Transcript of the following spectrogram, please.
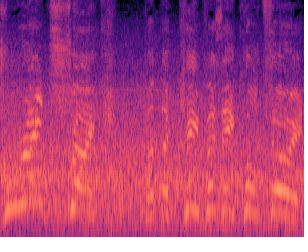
Great strike, but the keeper's equal to it.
